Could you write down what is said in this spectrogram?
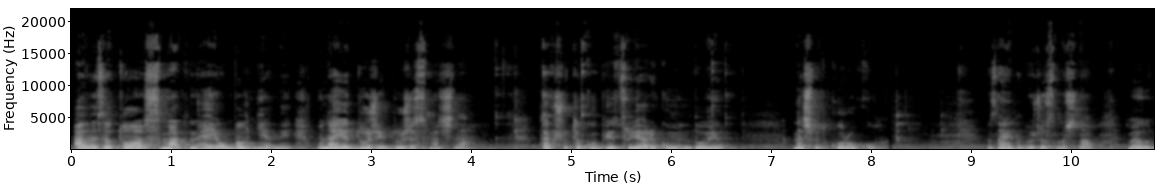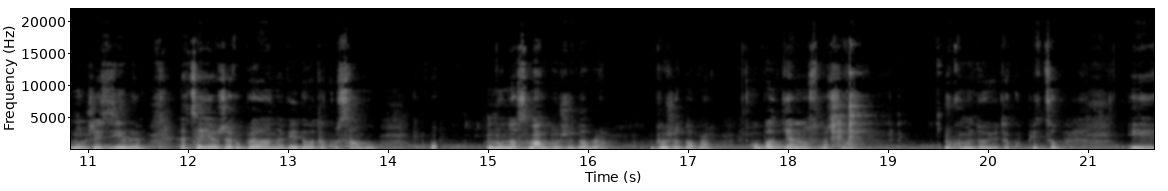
але зато смак неї обалденний. Вона є дуже і дуже смачна. Так що таку піцу я рекомендую на швидку руку. Знаєте, дуже смачна. Ми одну вже з'їли, а це я вже робила на відео таку саму. Ну, на смак дуже добра. Дуже добра. Обалденно смачна. Рекомендую таку піцу. І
